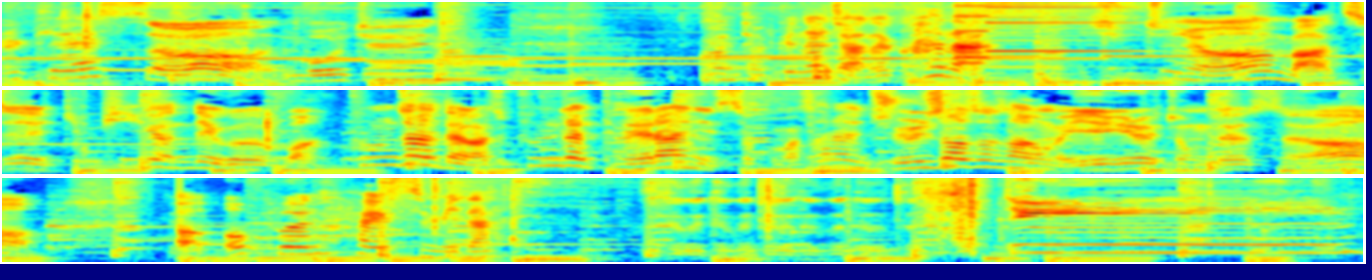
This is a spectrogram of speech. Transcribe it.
이렇게 했어 모든 건 다 끝나지 않을까 하나 10주년 맞이 이렇게 피규어인데 이거 막 품절 돼가지고 품절 대란이 있었고 막 사람이 줄 서서 사고 막 이럴 정도였어요 어, 오픈하겠습니다. 두구두구두구두구두구 띵?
